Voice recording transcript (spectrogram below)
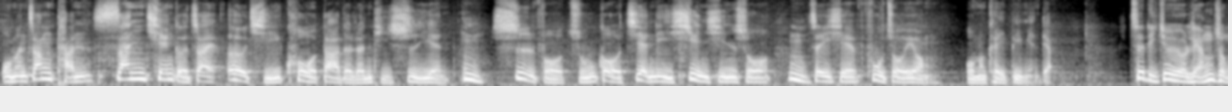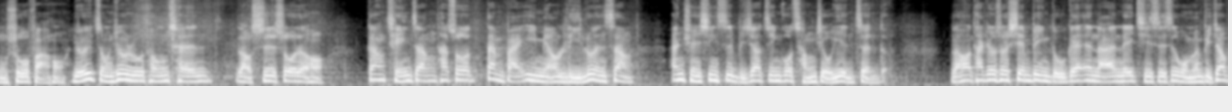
我们将谈三千个在二期扩大的人体试验，嗯，是否足够建立信心？说，嗯，这一些副作用我们可以避免掉。这里就有两种说法哈，有一种就如同陈老师说的哈，刚前一章他说蛋白疫苗理论上安全性是比较经过长久验证的，然后他就说腺病毒跟 n r n a 其实是我们比较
